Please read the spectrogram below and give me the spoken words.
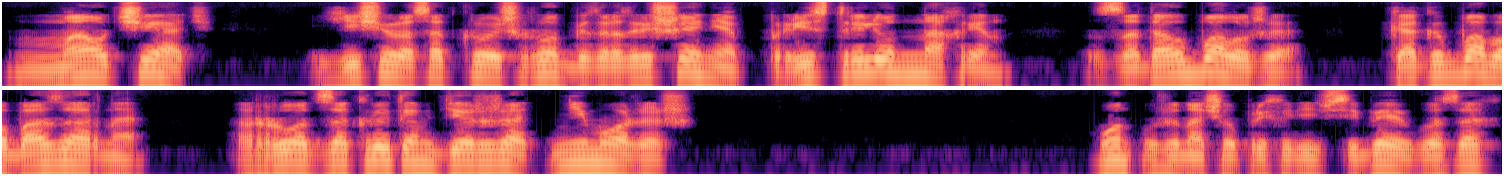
«Молчать! Еще раз откроешь рот без разрешения, пристрелю нахрен! Задолбал уже!» как баба базарная. Рот закрытым держать не можешь. Он уже начал приходить в себя, и в глазах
